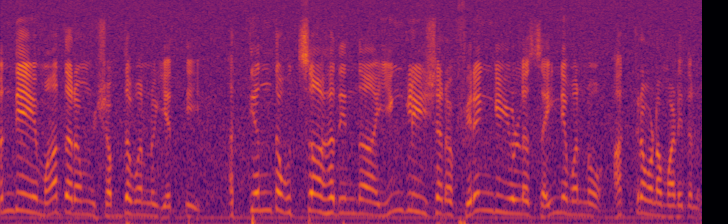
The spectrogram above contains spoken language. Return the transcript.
ಒಂದೇ ಮಾತರಂ ಶಬ್ದವನ್ನು ಎತ್ತಿ ಅತ್ಯಂತ ಉತ್ಸಾಹದಿಂದ ಇಂಗ್ಲಿಷರ ಫಿರಂಗಿಯುಳ್ಳ ಸೈನ್ಯವನ್ನು ಆಕ್ರಮಣ ಮಾಡಿದನು.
